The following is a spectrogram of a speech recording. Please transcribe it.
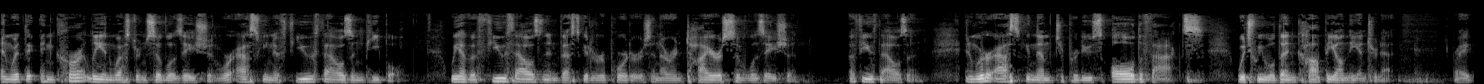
And, with the, and currently in Western civilization, we're asking a few thousand people. We have a few thousand investigative reporters in our entire civilization a few thousand. And we're asking them to produce all the facts, which we will then copy on the internet, right?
